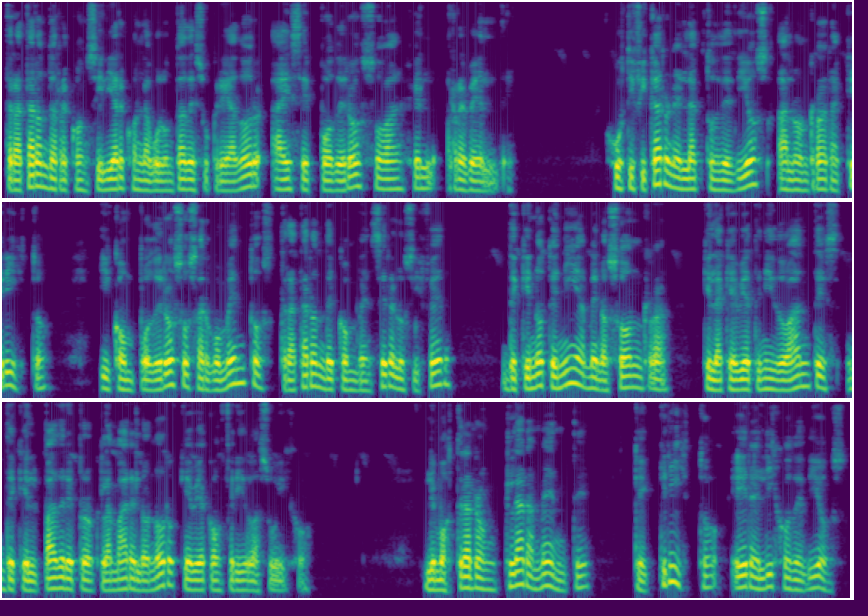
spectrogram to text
trataron de reconciliar con la voluntad de su Creador a ese poderoso ángel rebelde. Justificaron el acto de Dios al honrar a Cristo y con poderosos argumentos trataron de convencer a Lucifer de que no tenía menos honra que la que había tenido antes de que el Padre proclamara el honor que había conferido a su Hijo. Le mostraron claramente que Cristo era el Hijo de Dios,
